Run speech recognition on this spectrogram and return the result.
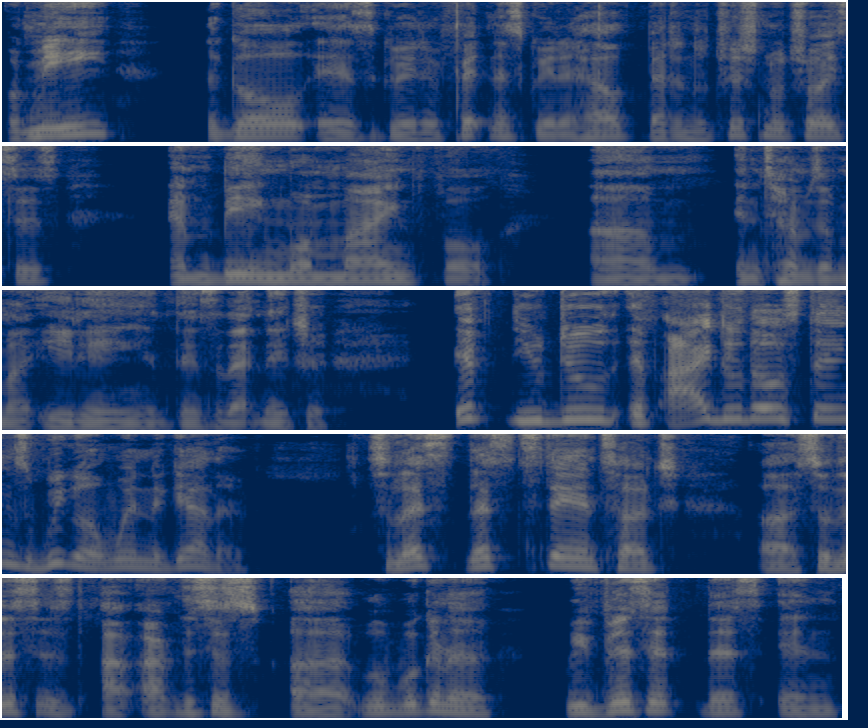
for me the goal is greater fitness, greater health, better nutritional choices, and being more mindful um, in terms of my eating and things of that nature. If you do, if I do those things, we're gonna win together. So let's let's stay in touch. Uh, so this is our, our this is uh, we're gonna revisit this in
